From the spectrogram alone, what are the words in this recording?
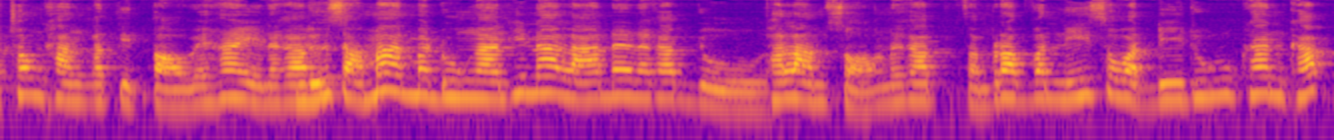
ช่องทางการติดต่อไว้ให้นะครับ หรือสามารถมาดูงานที่หน้าร้านได้นะครับ อยู่พระราม2นะครับสำหรับวันนี้สวัสดีทุกๆท่านครับ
